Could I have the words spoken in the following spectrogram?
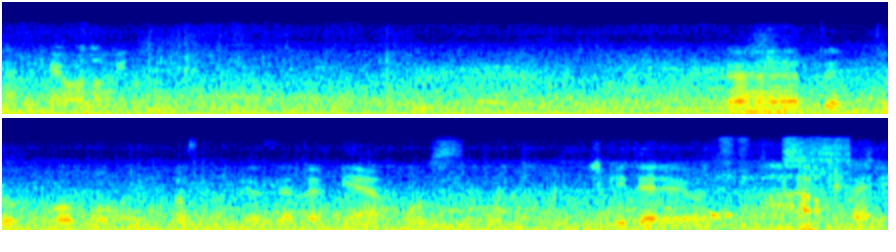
Meg kell valamit Hát nem tudom. Azt mondja az ember milyen hosszú, és kiderül, hogy a felé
